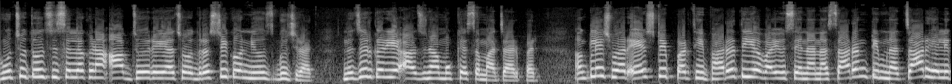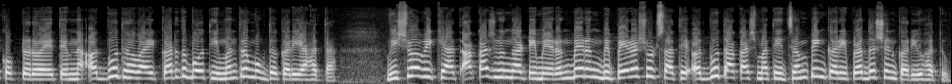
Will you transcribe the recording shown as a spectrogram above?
હું છું તુલસી સલખણા. આપ જોઈ રહ્યા છો દ્રષ્ટિકોણ ન્યૂઝ ગુજરાત. નજર કરીએ આજના મુખ્ય સમાચાર પર. અંકલેશ્વર એરસ્ટ્રીપ પરથી ભારતીય વાયુસેનાના સારંગ ટીમના ચાર હેલિકોપ્ટરોએ તેમના અદ્ભુત હવાઈ કરતબોથી મંત્રમુગ્ધ કર્યા હતા. વિશ્વવિખ્યાત આકાશગંગા ટીમે રંગબેરંગી પેરાશૂટ સાથે અદ્ભુત આકાશમાંથી જમ્પિંગ કરી પ્રદર્શન કર્યું હતું.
